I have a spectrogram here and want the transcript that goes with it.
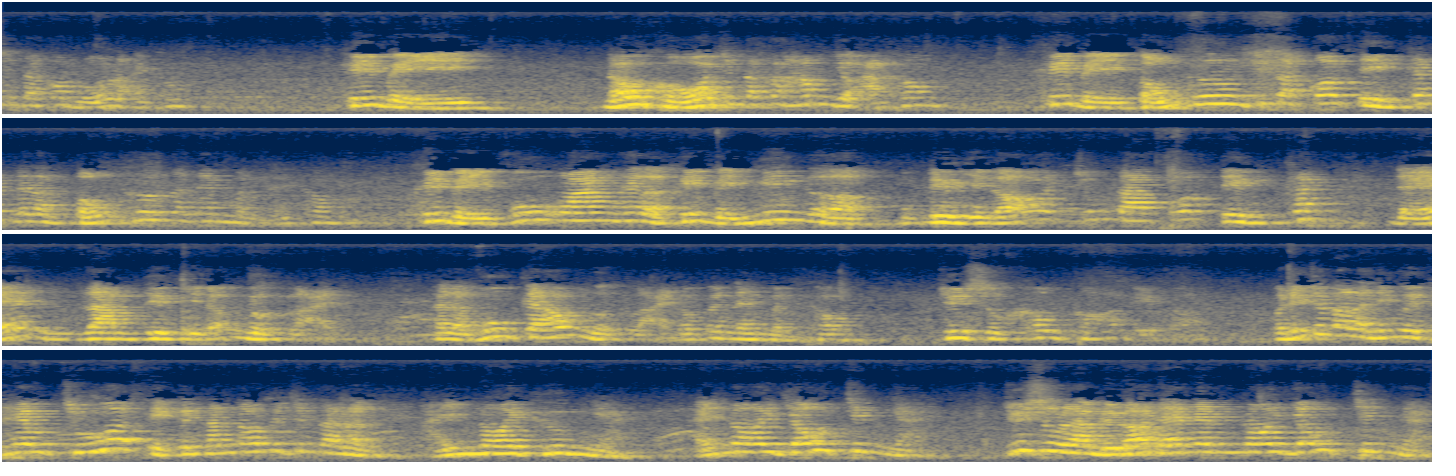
chúng ta có rủa lại không? Khi bị đau khổ, chúng ta có hăm dọa không? Khi bị tổn thương, chúng ta có tìm cách để làm tổn thương anh em mình hay khi bị vu oan hay là khi bị nghi ngờ một điều gì đó, chúng ta có tìm cách để làm điều gì đó ngược lại, hay là vu cáo ngược lại đối với anh em mình không? Chúa Giêsu không có điều đó. Và nếu chúng ta là những người theo Chúa thì kinh thánh nói với chúng ta là hãy noi gương ngài, hãy noi dấu chân ngài. Chúa Giêsu làm điều đó để anh em noi dấu chân ngài.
